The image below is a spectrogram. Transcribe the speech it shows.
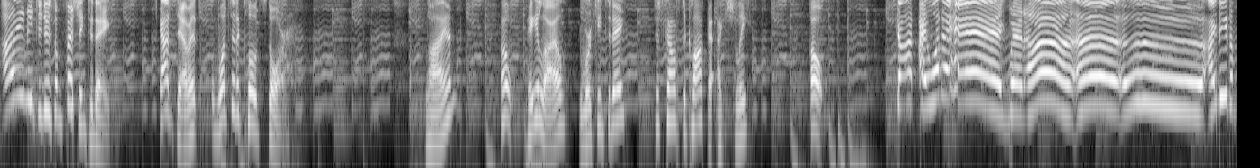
I need to do some fishing today. God damn it, what's in a clothes store? Lion? Oh, hey Lyle, you working today? Just got off the clock, actually. Oh. God, I want to hang, but uh, uh, uh, I need to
